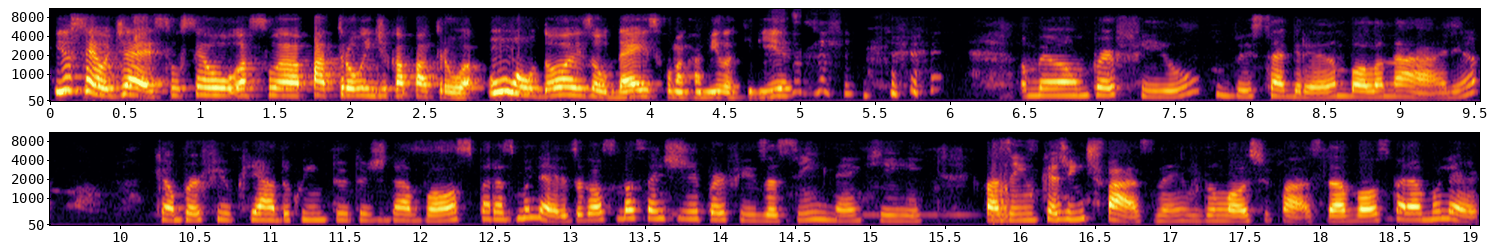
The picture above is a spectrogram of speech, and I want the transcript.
E o seu, Jess, o seu, a sua patroa indica patroa? Um ou dois ou dez, como a Camila queria? o meu é um perfil do Instagram, Bola na Área que é um perfil criado com o intuito de dar voz para as mulheres. Eu gosto bastante de perfis assim, né, que fazem o que a gente faz, né, do Lost faz, dar voz para a mulher.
